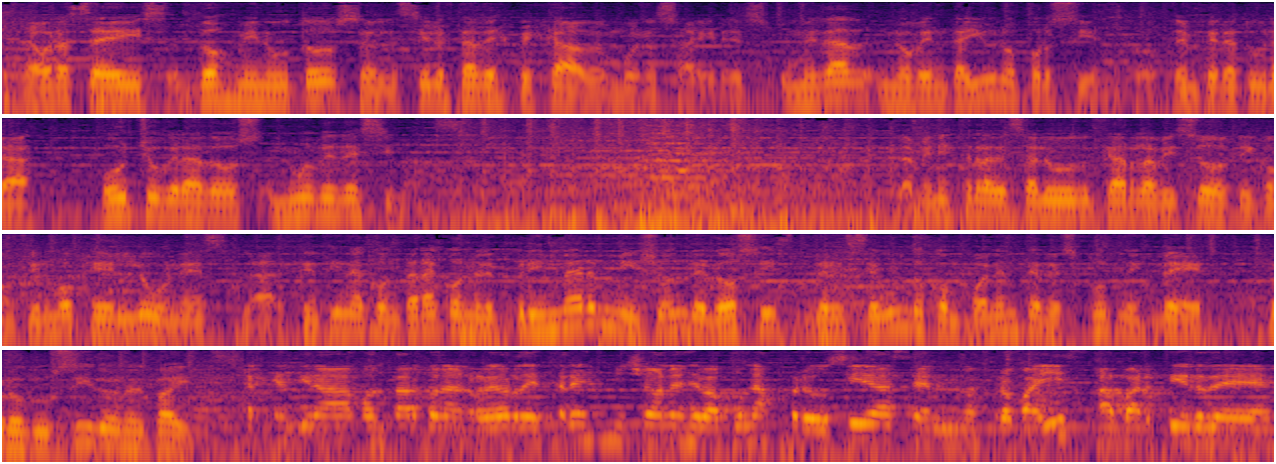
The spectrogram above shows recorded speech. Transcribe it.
Es la hora 6, dos minutos, el cielo está despejado en Buenos Aires, humedad 91%, temperatura 8 grados 9 décimas. La ministra de Salud, Carla Bisotti, confirmó que el lunes la Argentina contará con el primer millón de dosis del segundo componente de Sputnik V producido en el país. Argentina va a contar con alrededor de 3 millones de vacunas producidas en nuestro país a partir de,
